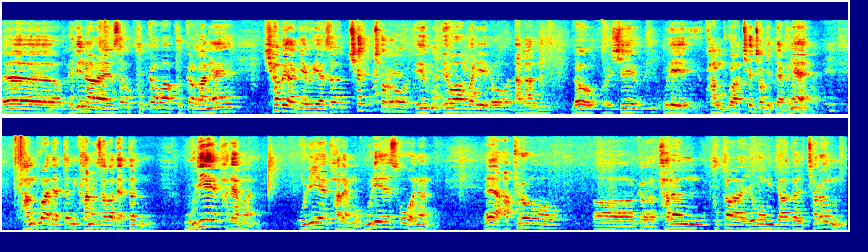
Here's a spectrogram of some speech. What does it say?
어, 우리나라에서 국가와 국가 간의 협약에 의해서 최초로 외- 외화벌이로 나간 것이 우리 광부가 최초기 때문에 광부가 됐든 간호사가 됐든 우리의 바람은 우리의 바람은 우리의 소원은 에, 앞으로 어, 그 다른 국가 유공자들처럼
